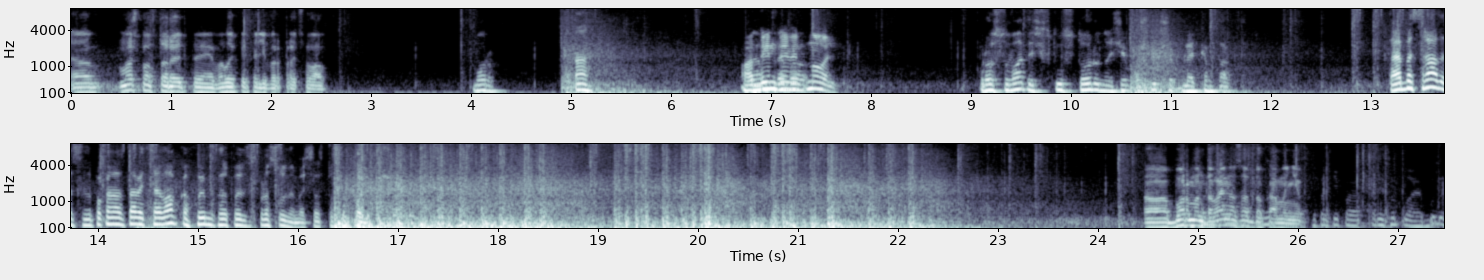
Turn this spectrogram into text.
Е, Можеш повторити, великий калібр працював. Мор. А. Нам 190. Просуватись в ту сторону, чим пошвидше, блядь, контакт. Та без радості, ну поки нас давить ця лавка, хуй ми просунемося, з по полі пішов. Е, Борман, давай назад до каменів. Це типа резуплая буде?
